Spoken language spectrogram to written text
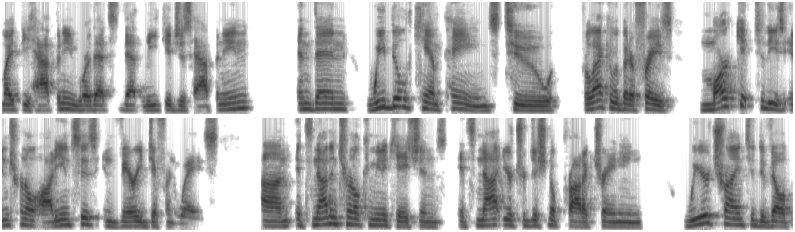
might be happening, where that's that leakage is happening, and then we build campaigns to, for lack of a better phrase, market to these internal audiences in very different ways. Um, it's not internal communications. It's not your traditional product training. We're trying to develop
